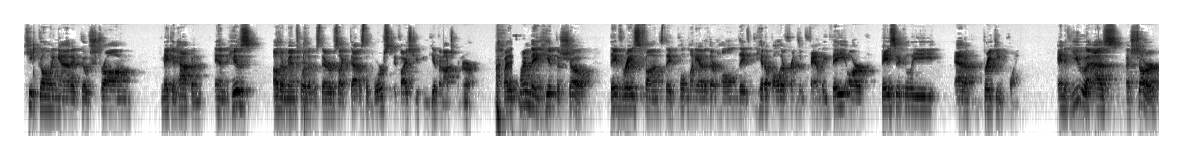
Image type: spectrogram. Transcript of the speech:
keep going at it, go strong, make it happen." And his other mentor that was there was like, "That was the worst advice you can give an entrepreneur." By the time they hit the show, they've raised funds, they've pulled money out of their home, they've hit up all their friends and family. They are basically at a breaking point. And if you, as a shark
